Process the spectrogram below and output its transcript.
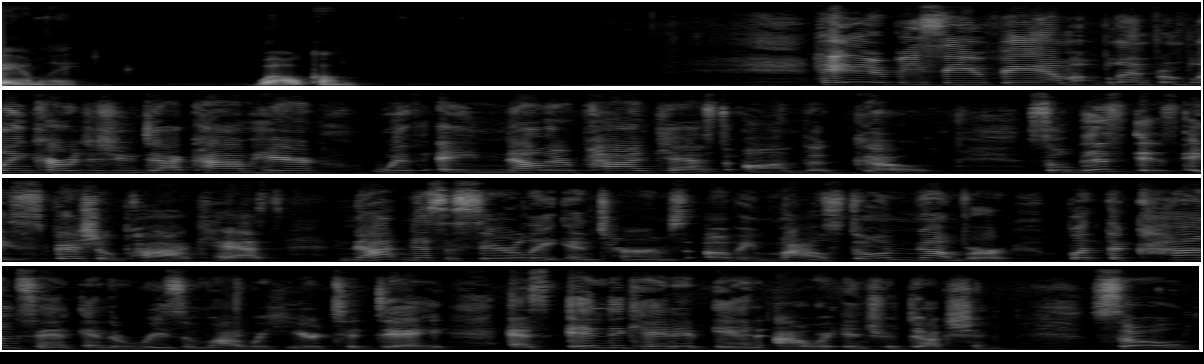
family. Welcome. Hey there, BCU fam. Blen from BlenencouragesYou.com here with another podcast on the go. So, this is a special podcast, not necessarily in terms of a milestone number, but the content and the reason why we're here today, as indicated in our introduction. So,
